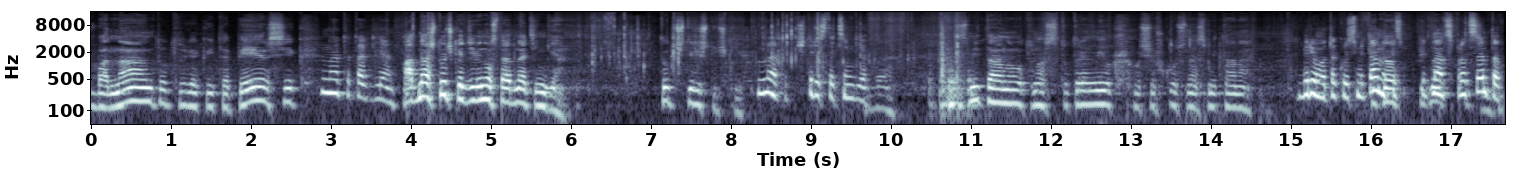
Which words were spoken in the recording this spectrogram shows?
Банан, тут какой-то персик. Ну, это так для... Одна штучка 91 тенге. Тут 4 штучки. Ну, это 400 тенге. Сметана вот у нас тут Ренмилк. Очень вкусная сметана. Берем вот такую сметану, 15%, 15% Да.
